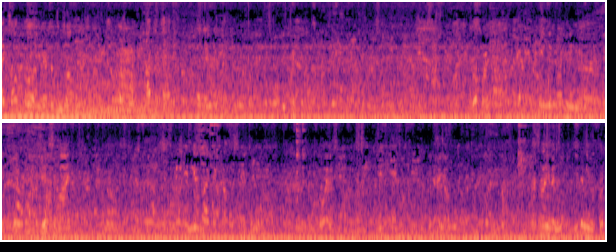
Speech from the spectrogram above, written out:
You salt? Oh, you're gonna put some salt in it? I'll put that. Go for it. You can, you can, uh, you survive, Here's like a couple of go ahead. There you go. That's not even, you didn't even put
